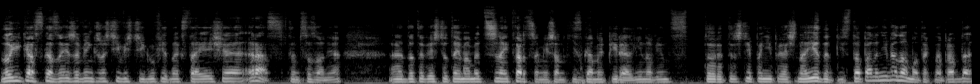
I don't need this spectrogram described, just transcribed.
logika wskazuje, że w większości wyścigów jednak staje się raz w tym sezonie. E, Do tego jeszcze tutaj mamy trzy najtwardsze mieszanki z gamy Pirelli, no więc teoretycznie powinni pojechać na jeden pit-stop, ale nie wiadomo tak naprawdę.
